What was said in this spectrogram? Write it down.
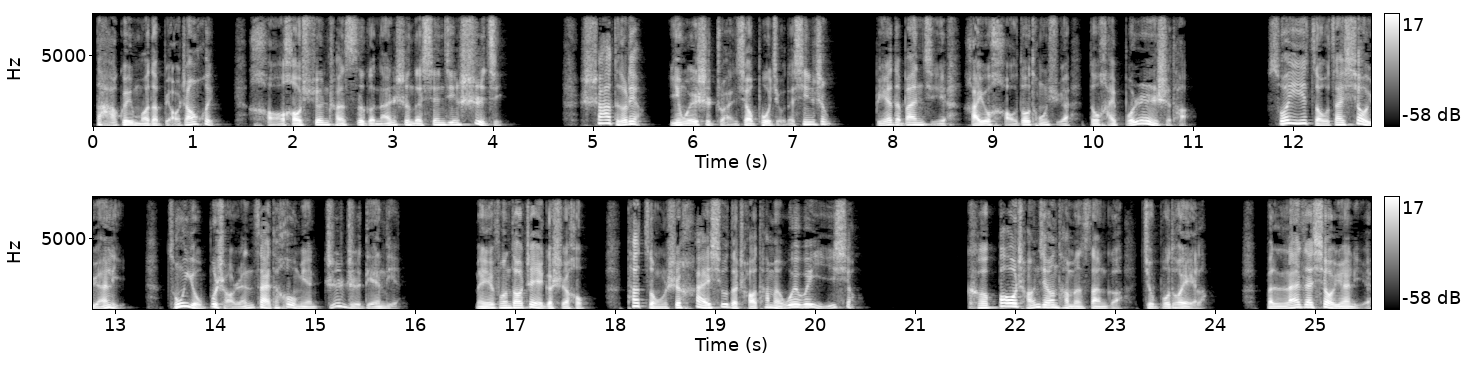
大规模的表彰会，好好宣传四个男生的先进事迹。沙德亮因为是转校不久的新生，别的班级还有好多同学都还不认识他，所以走在校园里，总有不少人在他后面指指点点。每逢到这个时候，他总是害羞的朝他们微微一笑。可包长江他们三个就不对了，本来在校园里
